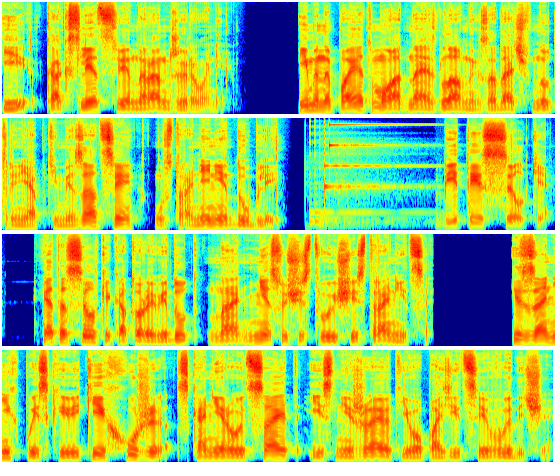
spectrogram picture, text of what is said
и, как следствие, на ранжирование. Именно поэтому одна из главных задач внутренней оптимизации – устранение дублей. Битые ссылки. Это ссылки, которые ведут на несуществующие страницы. Из-за них поисковики хуже сканируют сайт и снижают его позиции в выдаче,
